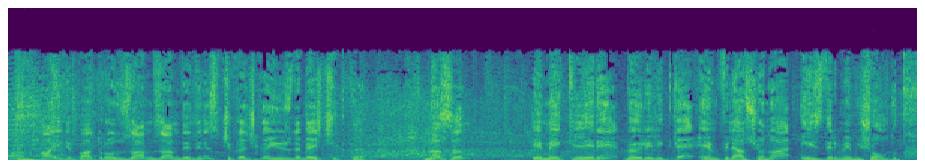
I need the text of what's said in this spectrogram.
Al haydi patron zam zam dediniz çıka çıka yüzde beş çıktı. Nasıl? Emeklileri böylelikle enflasyona ezdirmemiş olduk.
